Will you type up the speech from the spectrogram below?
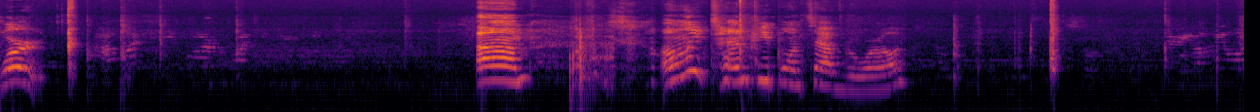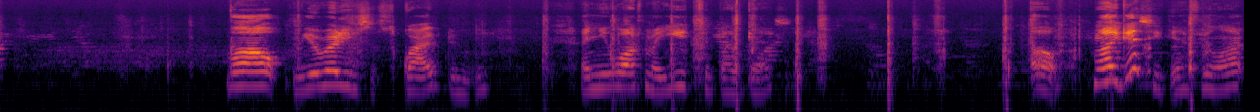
work. Um, only 10 people inside the world. Are you want me to watch your YouTube? Well, you already subscribed to me. And you watch my YouTube, I guess. Oh, well, I guess you can if you want.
